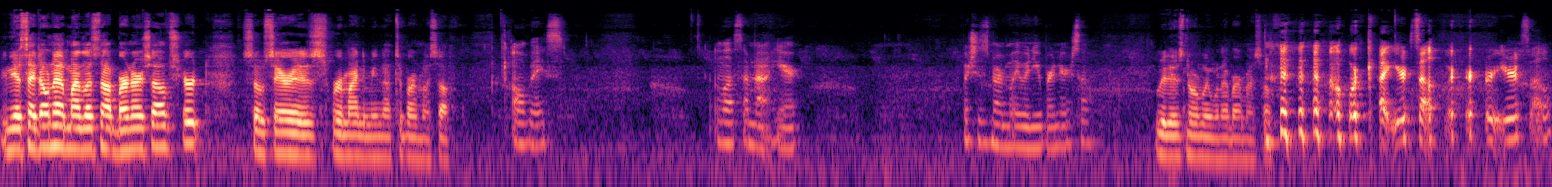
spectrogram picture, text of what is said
And yes, I don't have my "Let's Not Burn Ourselves" shirt, so Sarah is reminding me not to burn myself. Always. Unless I'm not here. Which is normally when you burn yourself. It is normally when I burn myself. or cut yourself or hurt yourself.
